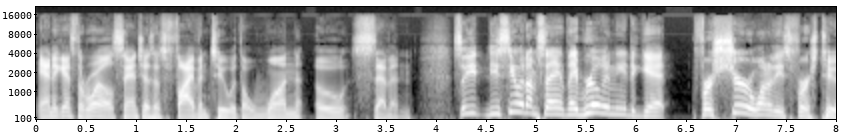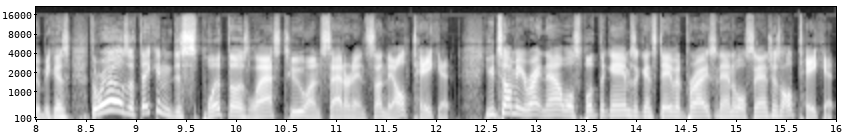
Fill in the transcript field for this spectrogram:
And against the Royals, Sanchez has five and two with a 107. So you, do you see what I'm saying? They really need to get for sure one of these first two because the Royals, if they can just split those last two on Saturday and Sunday, I'll take it. You tell me right now we'll split the games against David Price and Anibal Sanchez, I'll take it.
